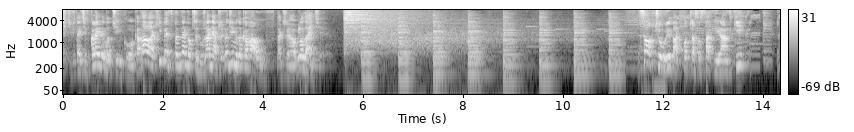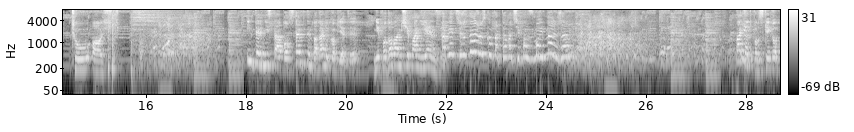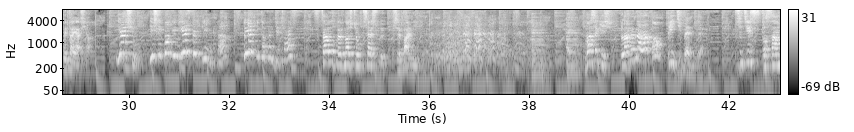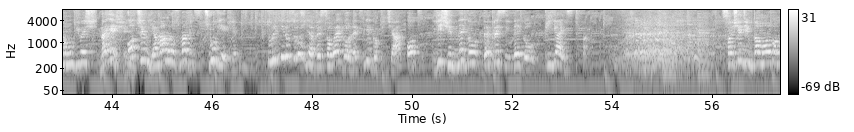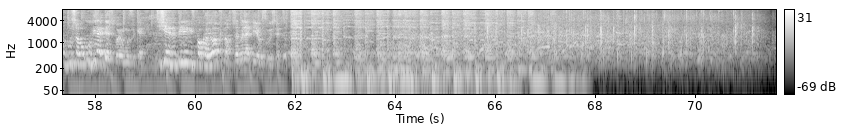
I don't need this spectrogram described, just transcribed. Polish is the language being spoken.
Cześć! Witajcie w kolejnym odcinku o kawałach i bez zbędnego przedłużania przechodzimy do kawałów, także oglądajcie. Co czuł rybak podczas ostatniej randki? Czułość. Internista po wstępnym badaniu kobiety. Nie podoba mi się pani język. A więc już zdążył skontaktować się pan z moim mężem. Pani od polskiego pyta Jasia. Jasiu, jeśli powiem jestem piękna, to jaki to będzie czas? Z całą pewnością przeszły przy pani. Masz jakieś plany na lato? Pić będę. Przecież to samo mówiłeś na jesień. O czym ja mam rozmawiać z człowiekiem, który nie rozróżnia wesołego letniego picia od jesiennego, depresyjnego pijaństwa? Sąsiedzi w domu obok muszą uwielbiać moją muzykę. Dzisiaj wybili mi w pokoju okno, żeby lepiej ją słyszeć.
